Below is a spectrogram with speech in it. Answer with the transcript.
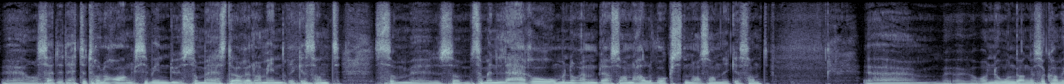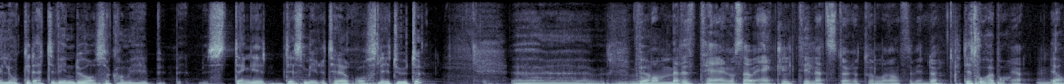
Eh, og så er det dette toleransevinduet som er større eller mindre? Som, eh, som, som en lærer om når en blir sånn halvvoksen og sånn. ikke sant? Eh, og noen ganger så kan vi lukke dette vinduet, og så kan vi stenge det som irriterer oss litt ute. Eh, ved- Man mediterer seg jo egentlig til et større toleransevindu. det tror jeg på. Ja. Ja,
